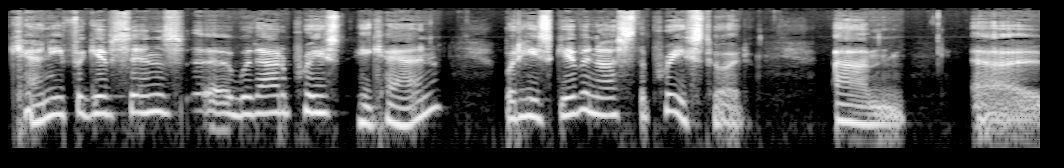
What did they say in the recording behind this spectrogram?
can he forgive sins uh, without a priest? He can, but he's given us the priesthood um, uh,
